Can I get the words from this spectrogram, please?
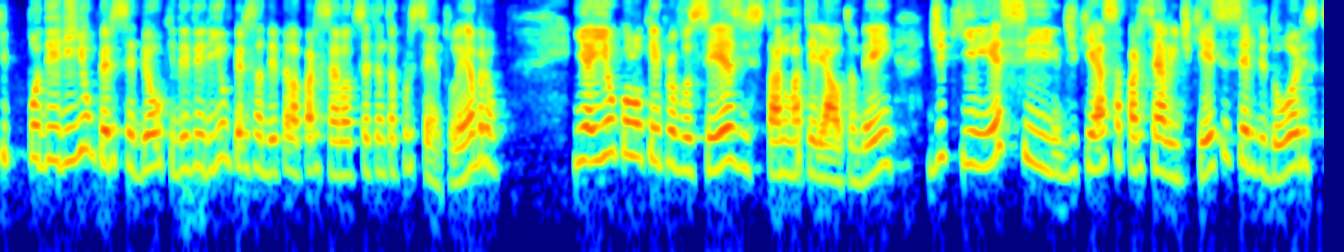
que poderiam perceber ou que deveriam perceber pela parcela dos 70%, lembram? E aí eu coloquei para vocês, está no material também, de que esse, de que essa parcela e de que esses servidores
